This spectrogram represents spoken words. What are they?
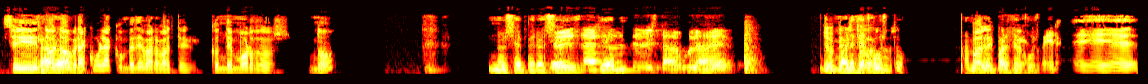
Sí, Claro. no, no, Brácula con B de Barbater. Con de Mordos, ¿no? No sé, pero sí. esa yo- no he entrevistado alguna, ¿eh? Yo me parece visto justo. A mí Vale, me parece perfecto. justo. A ver, eh,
